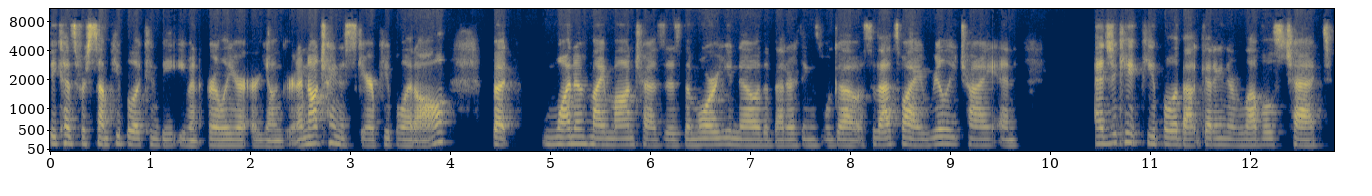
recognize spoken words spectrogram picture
because for some people it can be even earlier or younger. And I'm not trying to scare people at all, but one of my mantras is the more you know, the better things will go. So that's why I really try and educate people about getting their levels checked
